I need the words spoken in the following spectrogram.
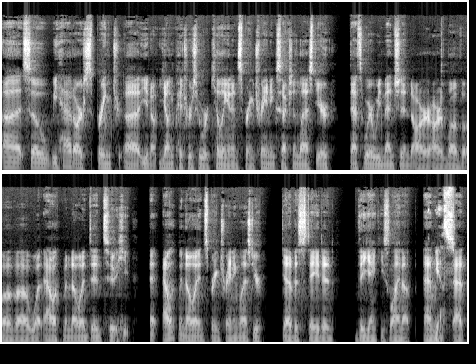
uh, so we had our spring, tr- uh, you know, young pitchers who were killing it in spring training section last year. That's where we mentioned our our love of uh, what Alek Manoah did to he, Alek Manoah in spring training last year devastated the Yankees lineup, and Yes. that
